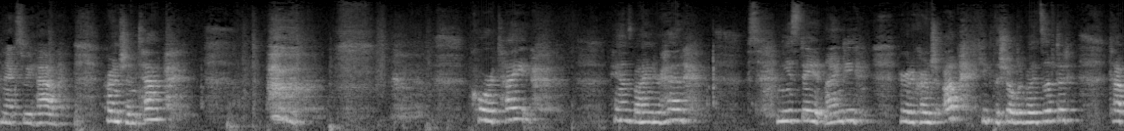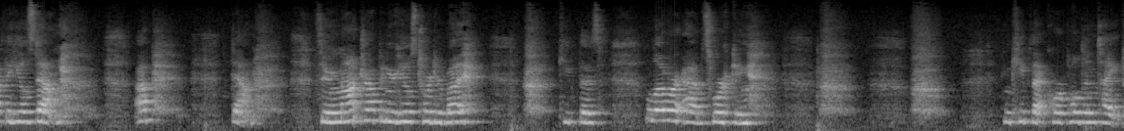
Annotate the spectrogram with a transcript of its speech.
Next we have crunch and tap. Core tight, hands behind your head. Knees stay at 90. You're gonna crunch up, keep the shoulder blades lifted, tap the heels down. Up, down. So you're not dropping your heels toward your butt. Keep those lower abs working. And keep that core pulled in tight.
